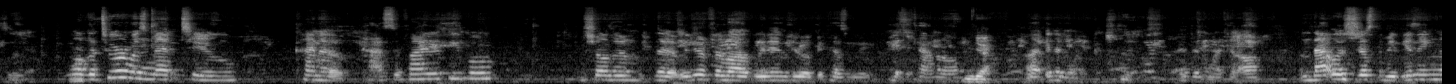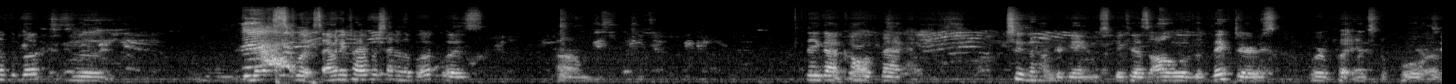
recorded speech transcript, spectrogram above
So, yeah. Well, the tour was meant to kind of pacify the people, and show them that we did it for love. We didn't do it because we hate the Capitol. yeah Uh, it didn't work. It didn't work at all. And that was just the beginning of the book. The next, what, 75% of the book was um, they got called back to the Hunger Games because all of the victors were put into the pool of.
